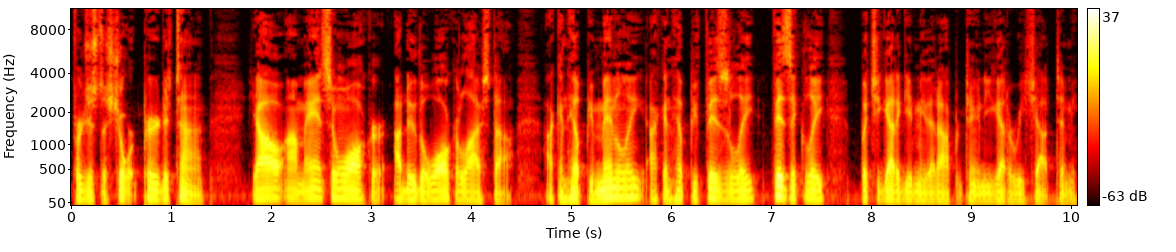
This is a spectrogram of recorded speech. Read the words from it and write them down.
for just a short period of time. Y'all, I'm Anson Walker. I do the Walker lifestyle. I can help you mentally, I can help you physically, physically, but you got to give me that opportunity. You got to reach out to me.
